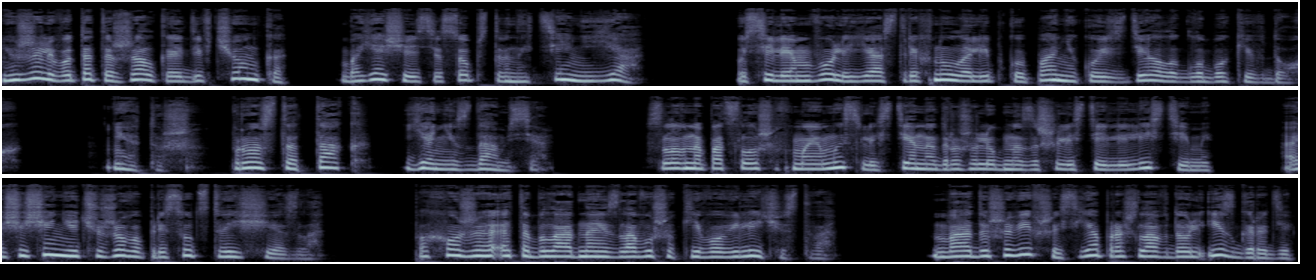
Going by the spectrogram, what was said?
Неужели вот эта жалкая девчонка, боящаяся собственной тени, я? Усилием воли я стряхнула липкую панику и сделала глубокий вдох. Нет уж, просто так я не сдамся. Словно подслушав мои мысли, стены дружелюбно зашелестели листьями, Ощущение чужого присутствия исчезло. Похоже, это была одна из ловушек его величества. Воодушевившись, я прошла вдоль изгороди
